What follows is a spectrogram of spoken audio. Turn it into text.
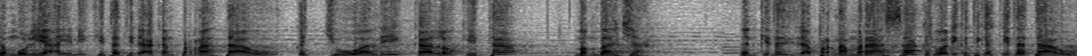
Kemuliaan ini kita tidak akan pernah tahu kecuali kalau kita membaca. Dan kita tidak pernah merasa kecuali ketika kita tahu.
